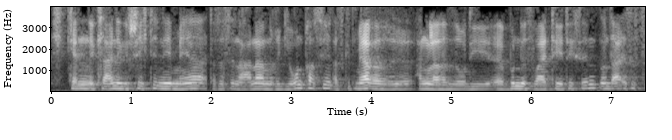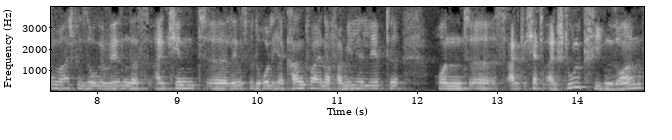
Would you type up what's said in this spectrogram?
Ich kenne eine kleine Geschichte nebenher, das ist in einer anderen Region passiert. Es gibt mehrere Angler, so die äh, bundesweit tätig sind. Und da ist es zum Beispiel so gewesen, dass ein Kind äh, lebensbedrohlich erkrankt war, in der Familie lebte und äh, es eigentlich hätte einen Stuhl kriegen sollen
